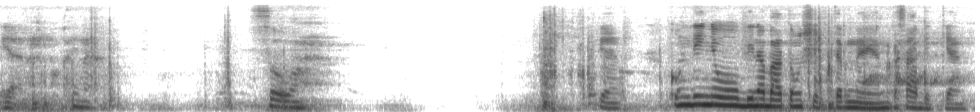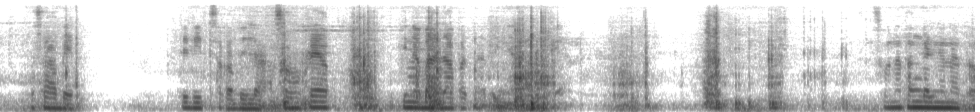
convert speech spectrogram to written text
Ayan. Okay na. So, yan. Kung hindi nyo binabatong shifter na yan, nakasabit yan. Kasabit. Pati dito sa kabila. So, kaya binaba dapat natin yan. So, natanggal nyo na to.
